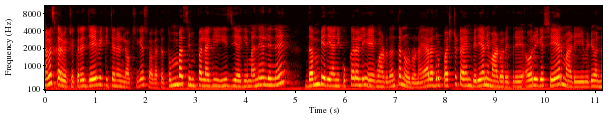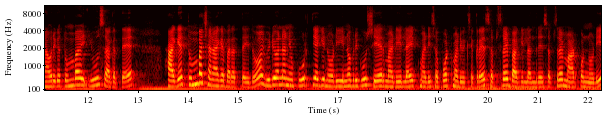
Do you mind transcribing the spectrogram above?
ನಮಸ್ಕಾರ ವೀಕ್ಷಕರೇ, ಜೆ ವಿ ಕಿಚನ್ ಆ್ಯಂಡ್ ಲಾಕ್ಸ್ಗೆ ಸ್ವಾಗತ. ತುಂಬ ಸಿಂಪಲ್ಲಾಗಿ ಈಸಿಯಾಗಿ ಮನೆಯಲ್ಲೇ ದಮ್ ಬಿರಿಯಾನಿ ಕುಕ್ಕರಲ್ಲಿ ಹೇಗೆ ಮಾಡೋದು ಅಂತ ನೋಡೋಣ. ಯಾರಾದರೂ ಫಸ್ಟ್ ಟೈಮ್ ಬಿರಿಯಾನಿ ಮಾಡೋರಿದ್ರೆ ಅವರಿಗೆ ಶೇರ್ ಮಾಡಿ ವಿಡಿಯೋನ ಅವರಿಗೆ ತುಂಬ ಯೂಸ್ ಆಗುತ್ತೆ. ಹಾಗೆ ತುಂಬ ಚೆನ್ನಾಗೇ ಬರುತ್ತೆ ಇದು. ವಿಡಿಯೋನ ನೀವು ಪೂರ್ತಿಯಾಗಿ ನೋಡಿ, ಇನ್ನೊಬ್ರಿಗೂ ಶೇರ್ ಮಾಡಿ ಲೈಕ್ ಮಾಡಿ ಸಪೋರ್ಟ್ ಮಾಡಿ ವೀಕ್ಷಕರೇ ಸಬ್ಸ್ಕ್ರೈಬ್ ಆಗಿಲ್ಲ ಅಂದರೆ ಸಬ್ಸ್ಕ್ರೈಬ್ ಮಾಡ್ಕೊಂಡು ನೋಡಿ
